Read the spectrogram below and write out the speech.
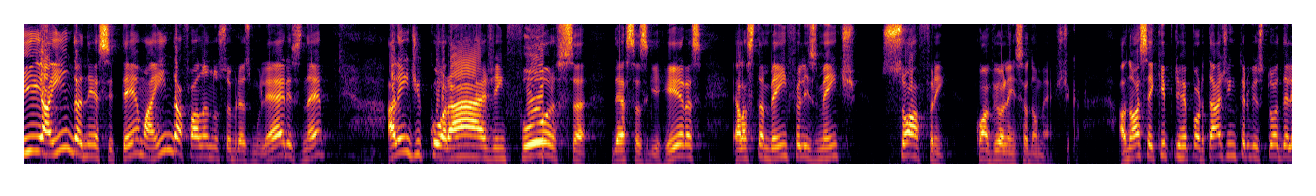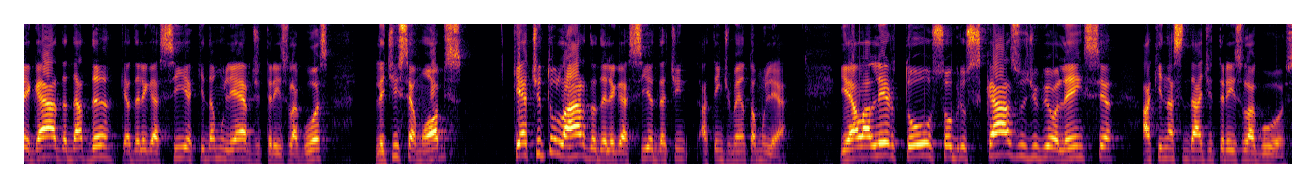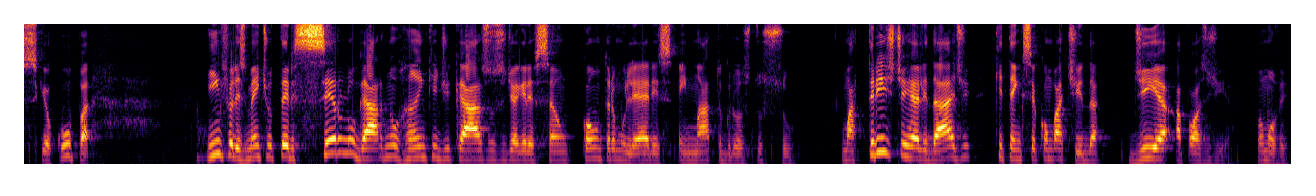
E ainda nesse tema, ainda falando sobre as mulheres, né? Além de coragem, força dessas guerreiras, elas também, infelizmente, sofrem com a violência doméstica. A nossa equipe de reportagem entrevistou a delegada da DAN, que é a delegacia aqui da mulher de Três Lagoas, Letícia Mobs, que é titular da delegacia de atendimento à mulher. E ela alertou sobre os casos de violência aqui na cidade de Três Lagoas, que ocupa, infelizmente, o terceiro lugar no ranking de casos de agressão contra mulheres em Mato Grosso do Sul. Uma triste realidade que tem que ser combatida dia após dia. Vamos ouvir.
